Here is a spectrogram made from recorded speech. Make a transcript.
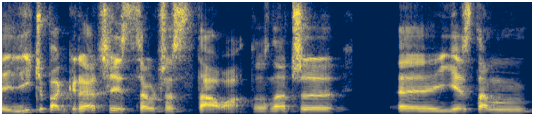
liczba graczy jest cały czas stała. To znaczy e, jest tam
